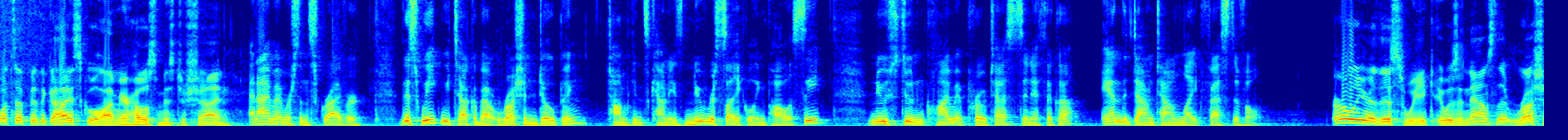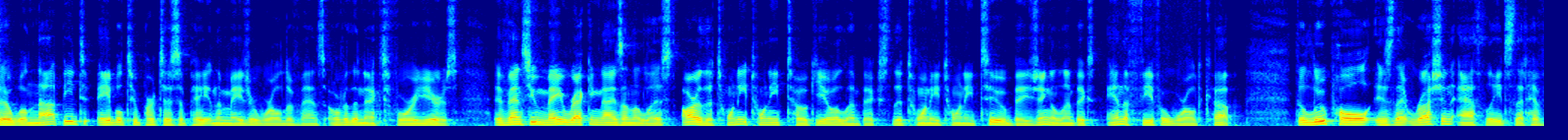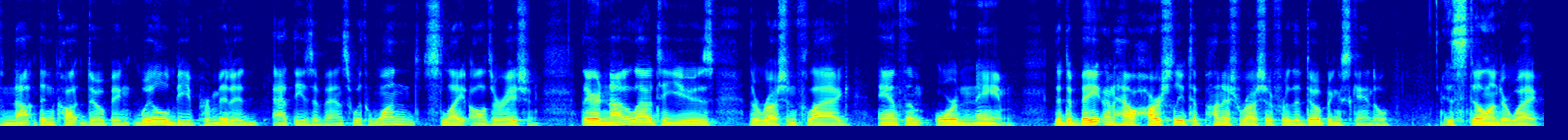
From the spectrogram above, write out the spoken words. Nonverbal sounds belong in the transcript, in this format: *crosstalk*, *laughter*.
What's up, Ithaca High School? I'm your host, Mr. Shine. And I'm Emerson Scriver. This week we talk about Russian doping, Tompkins County's new recycling policy, new student climate protests in Ithaca, and the Downtown Light Festival. Earlier this week, it was announced that Russia will not be able to participate in the major world events over the next four years. Events you may recognize on the list are the 2020 Tokyo Olympics, the 2022 Beijing Olympics, and the FIFA World Cup. The loophole is that Russian athletes that have not been caught doping will be permitted at these events with one slight alteration. They are not allowed to use the Russian flag, anthem, or name. The debate on how harshly to punish Russia for the doping scandal is still underway.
